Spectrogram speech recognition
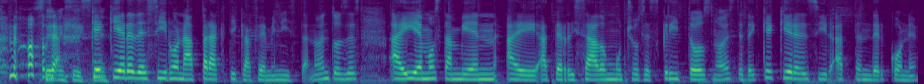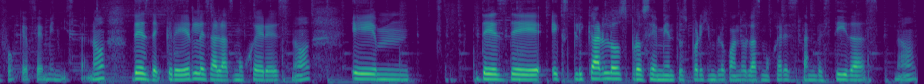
¿no? Sí, o sea, sí, sí. ¿qué quiere decir una práctica feminista? ¿no? Entonces, ahí hemos también eh, aterrizado muchos escritos, ¿no? Este de qué quiere decir atender con enfoque feminista, ¿no? Desde creerles a las mujeres, ¿no? Em, desde explicar los procedimientos, por ejemplo, cuando las mujeres están vestidas, ¿no?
